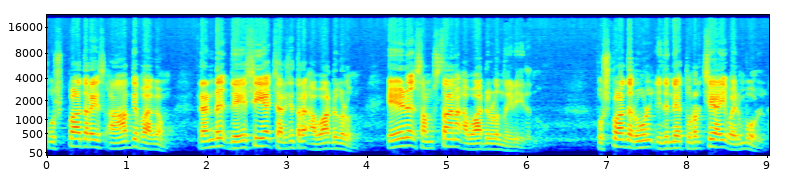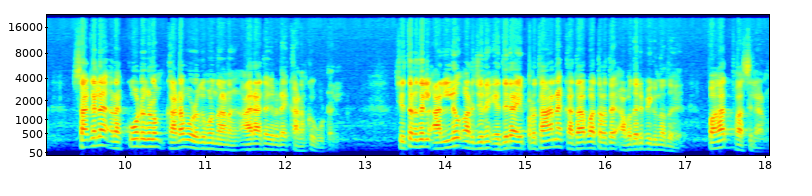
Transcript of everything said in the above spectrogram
പുഷ്പ ദ റേസ് ആദ്യ ഭാഗം രണ്ട് ദേശീയ ചലച്ചിത്ര അവാർഡുകളും ഏഴ് സംസ്ഥാന അവാർഡുകളും നേടിയിരുന്നു. പുഷ്പ ദ റൂൾ ഇതിന്റെ തുടർച്ചയായി വരുമ്പോൾ സകല റെക്കോർഡുകളും കടപുഴകുമെന്നാണ് ആരാധകരുടെ കണക്കുകൂട്ടൽ. ചിത്രത്തിൽ അല്ലു അർജുന് എതിരായി പ്രധാന കഥാപാത്രത്തെ അവതരിപ്പിക്കുന്നത് ഫഹദ് ഫാസിലാണ്.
